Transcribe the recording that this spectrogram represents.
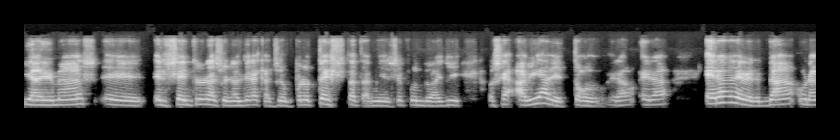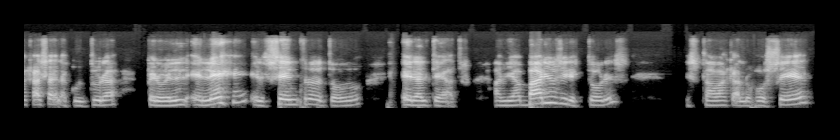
y además eh, el Centro Nacional de la Canción Protesta también se fundó allí. O sea, había de todo, era, era, era de verdad una casa de la cultura, pero el, el eje, el centro de todo era el teatro. Había varios directores, estaba Carlos José,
